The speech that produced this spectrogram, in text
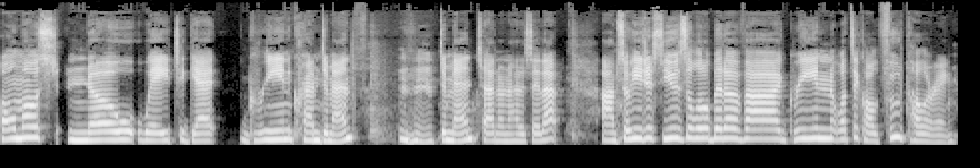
almost no way to get green creme de menthe. Mm-hmm. Dement, I don't know how to say that. Um, so he just used a little bit of uh, green, what's it called? Food coloring.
